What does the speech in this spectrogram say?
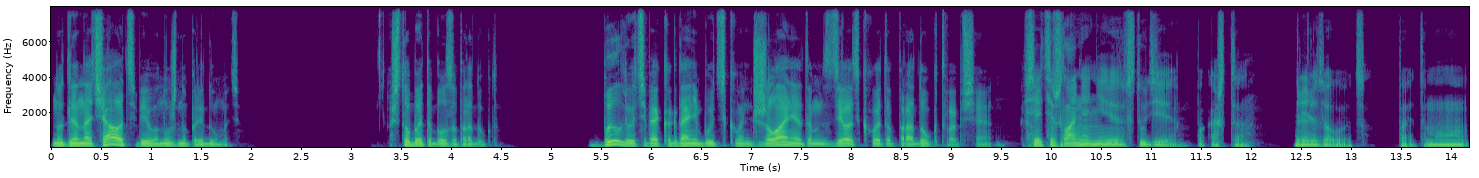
но для начала тебе его нужно придумать. Что бы это был за продукт? Был ли у тебя когда-нибудь какое-нибудь желание там сделать какой-то продукт вообще? Все эти желания, они в студии пока что реализовываются. Поэтому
